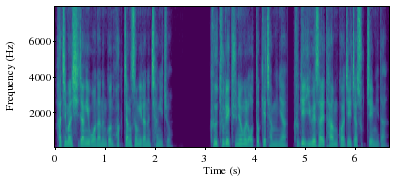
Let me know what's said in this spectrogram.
하지만 시장이 원하는 건 확장성이라는 창이죠. 그 둘의 균형을 어떻게 잡느냐, 그게 이 회사의 다음 과제이자 숙제입니다.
